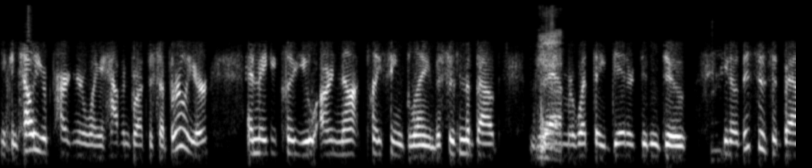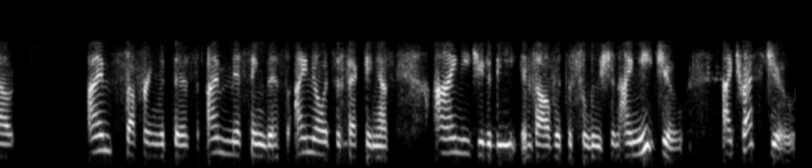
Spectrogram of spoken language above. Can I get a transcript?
You can tell your partner why you haven't brought this up earlier and make it clear you are not placing blame. This isn't about yeah. them or what they did or didn't do. You know, this is about I'm suffering with this. I'm missing this. I know it's affecting us. I need you to be involved with the solution. I need you. I trust you.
